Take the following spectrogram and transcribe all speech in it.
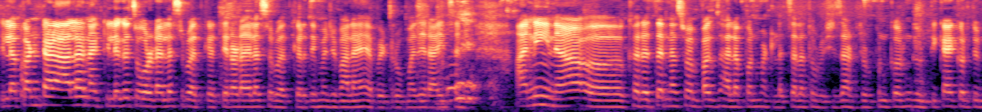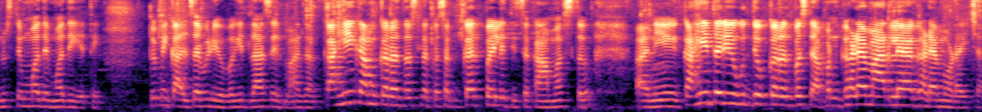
तिला कंटाळा आला ना की लगेच ओरडायला सुरुवात करते रडायला सुरुवात करते. म्हणजे मला ह्या बेडरूममध्ये राहायचं नाही. आणि ना खरं तर ना स्वयंपाक झाला पण म्हटलं चला थोडीशी झाडझूड पण करून घेऊन ती काय करते नुसते मध्ये मध्ये येते. तुम्ही कालचा व्हिडिओ बघितला असेल माझा. काही काम करत असलं का सगळ्यात पहिले तिचं काम असतं. आणि काहीतरी उद्योग करत बसते. आपण घड्या मारल्या घड्या मोडायच्या.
